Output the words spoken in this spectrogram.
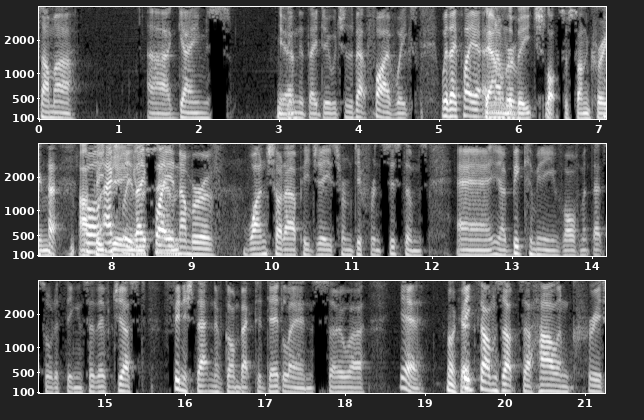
summer uh, games Yeah. thing that they do, which is about five weeks, where they play a, a Down on number the of. beach, lots of sun cream. RPG well, actually, they the play a number of one-shot RPGs from different systems, and you know, big community involvement, that sort of thing. And so they've just finished that and have gone back to Deadlands. So uh, yeah, Okay. big thumbs up to Harlan, Chris,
